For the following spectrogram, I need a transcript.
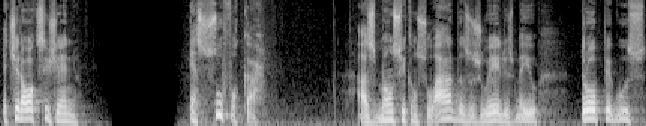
É tirar o oxigênio. É sufocar as mãos ficam suadas, os joelhos meio trôpegos,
